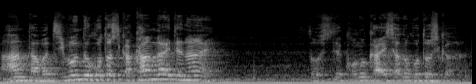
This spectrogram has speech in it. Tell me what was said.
あんたは自分のことしか考えてない。そしてこの会社のことしか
